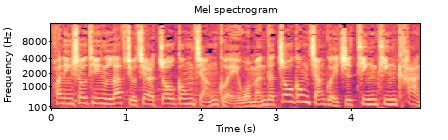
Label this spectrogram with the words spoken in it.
欢迎收听 Love 九七二周公讲鬼，我们的周公讲鬼之听听看，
